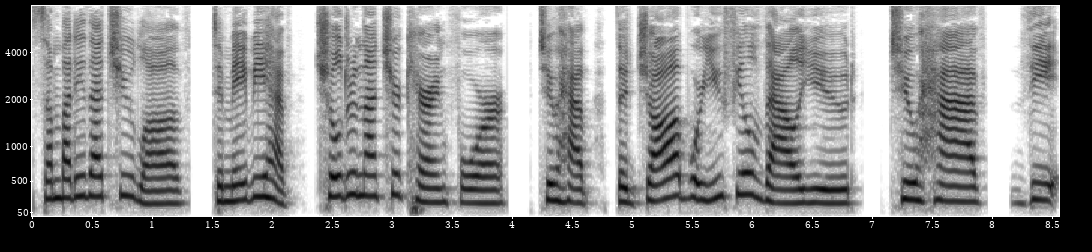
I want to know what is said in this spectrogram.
somebody that you love, to maybe have children that you're caring for, to have the job where you feel valued, to have the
